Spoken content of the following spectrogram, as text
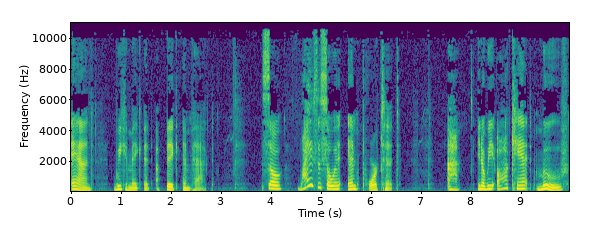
and we can make it a big impact. So, why is this so important? Uh, you know, we all can't move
